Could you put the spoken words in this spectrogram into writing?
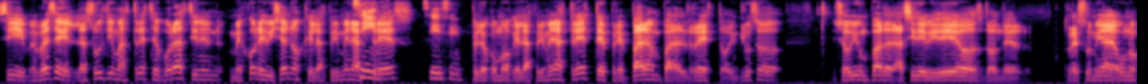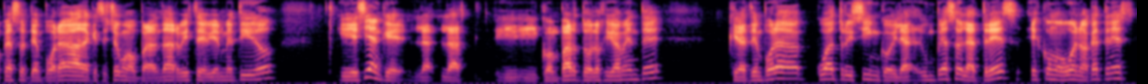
Sí, me parece que las últimas tres temporadas tienen mejores villanos que las primeras tres. Sí, sí. Pero como que las primeras tres te preparan para el resto. Incluso yo vi un par así de videos donde resumían algunos pedazos de temporada, qué sé yo, como para andar, viste, bien metido. Y decían que, las y, comparto lógicamente, que la temporada 4 y 5 y un pedazo de la 3 es como, bueno, acá tenés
